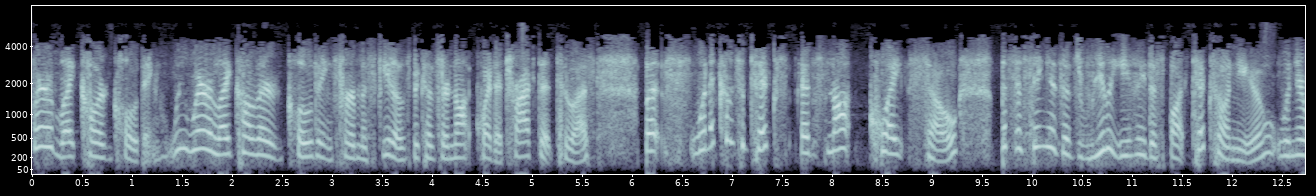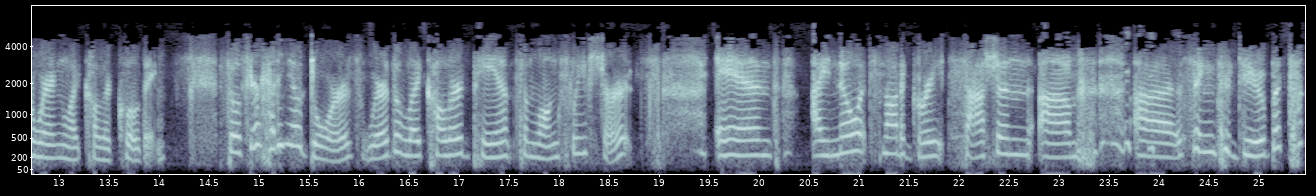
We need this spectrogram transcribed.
wear light-colored clothing. We wear light-colored clothing for mosquitoes because they're not quite attracted to us. But when it comes to ticks, it's not quite so. But the thing is, it's really easy to spot ticks on you when you're wearing light-colored clothing. So if you're heading outdoors, wear the light colored pants and long sleeve shirts. And I know it's not a great fashion um, uh, thing to do, but tuck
